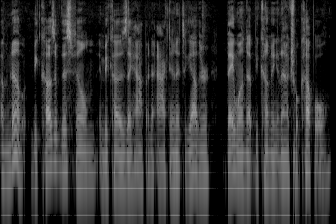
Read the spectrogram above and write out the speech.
of note. Because of this film and because they happen to act in it together, they wound up becoming an actual couple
